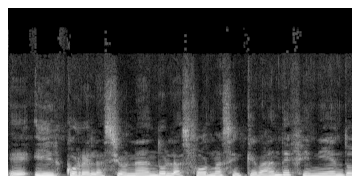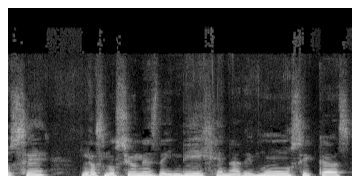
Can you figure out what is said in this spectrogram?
ir correlacionando las formas en que van definiéndose las nociones de indígena, de músicas,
